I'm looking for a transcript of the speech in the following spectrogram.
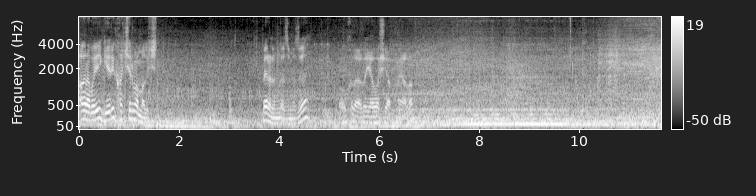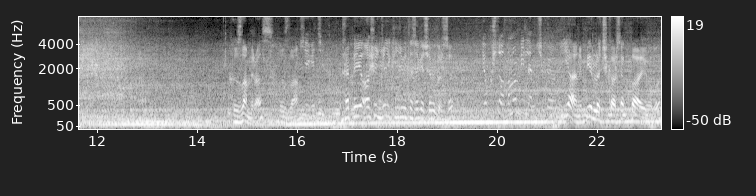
Arabayı geri kaçırmamak için. Verelim gazımızı. O kadar da yavaş yapmayalım. Hızlan biraz. Hızlan. Tepeyi aşınca ikinci vitese geçebilirsin. Yokuşta o zaman birle mi çıkıyorum? Yani birle çıkarsak daha iyi olur.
